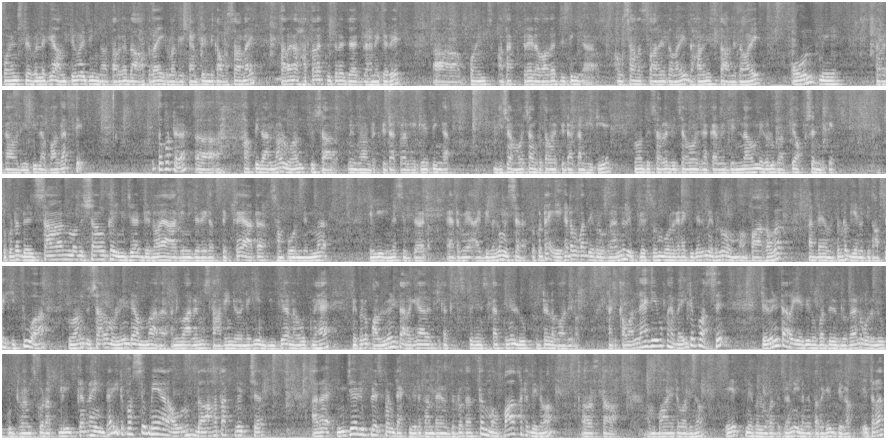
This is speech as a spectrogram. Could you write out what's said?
පොයින්ට්ස් ටේබල් එකේ අන්තිම ඉතින් තරග 14යි ඒගොල්ලෝගේ කැම්පේන් එක අවසానයි තරග හතරක් විතර ජයග්‍රහණය කරේ පොයින්ට්ස් 8ක් විතර ලබාගත් ඉතින් අවසාන ස්ථානය තමයි 10 වෙනි ස්ථානය තමයි ඔවුන් මේ තරගාවලියේදී ලබා ගත්තේ. එතකොට අපි දන්නවා නුවන් තුෂාර මෙගොල්ලන්ට ක්‍රීඩා කරන්න හිටියේ. ඉතින් දිශා මොෂංක තමයි ක්‍රීඩා කරන්න හිටියේ. නුවන් තුෂාර දිශා මොෂංක මේ දෙන්නම මේගොල්ලෝ ගත්තේ ඔක්ෂන් එකේ. එතකොට දෙල්සාන් මොෂංක ඉන්ජර්ඩ් වෙනවා. යාගේ ඉන්ජර් එකත් එක්ක යාට සම්පූර්ණයෙන්ම එළියේ ඉන්න සිද්ධ වෙනවා. එයාට මේ IPL එක මිස් වෙනවා. එතකොට ඒකට මොකද ඒගොල්ලෝ කරන්නේ රිප්ලේස්මන්ට් බෝලර් කෙනෙක් විදිහට මේගොල්ලෝ පාකව කණ්ඩායම එතකොට ගේන ඉතින් අපි හිතුවා රුවන් තුෂාර මුලින්ද අම්මා අර අනිවාර්යයෙන්ම ස්ටාර්ටින් ලෙවල් එකේ ඉඳී කියලා නමුත් නැහැ මේකල පළවෙනි තරගය ටිකක් එක්ස්පීරියන්ස් එකක් තියෙන ලූක් පුට ලබා දෙනවා හරි කවන්න නැහැ කියමුකෝ හැබැයි ඊට පස්සේ දෙවෙනි තරගයේදී මොකද මේක කරන්නේ මොකද ලූක් පුට රන්ස් ගොඩක් ලීක් කරන හින්දා ඊට පස්සේ මේ අර අවුරුදු 17ක් වෙච්ච අර ඉන්ජරි රිප්ලේස්මන්ට් එකක් විදිහට කණ්ඩායම උඩට ගත්ත මපාකට දෙනවා අවස්ථාවක් අම්බානට වදිනවා ඒත් මේගොල්ලෝ මොකද කරන්නේ? ඊළඟ තරගෙත් දෙනවා. එතරම්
